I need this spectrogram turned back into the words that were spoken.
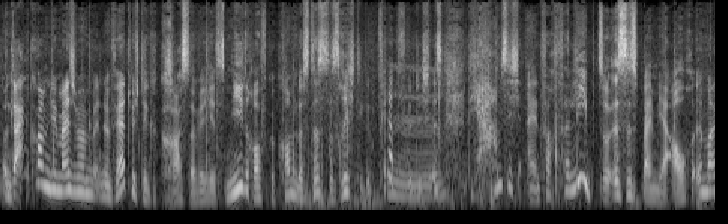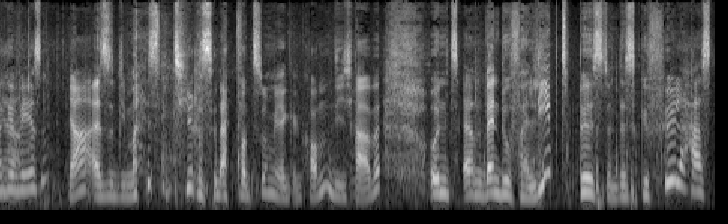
Und dann kommen die manchmal mit einem Pferd, ich denke, krass, da wäre ich jetzt nie drauf gekommen, dass das das richtige Pferd für dich ist. Die haben sich einfach verliebt. So ist es bei mir mir auch immer Ja. gewesen. Ja, also die meisten Tiere sind einfach zu mir gekommen, die ich habe. Und ähm, wenn du verliebt bist und das Gefühl hast,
